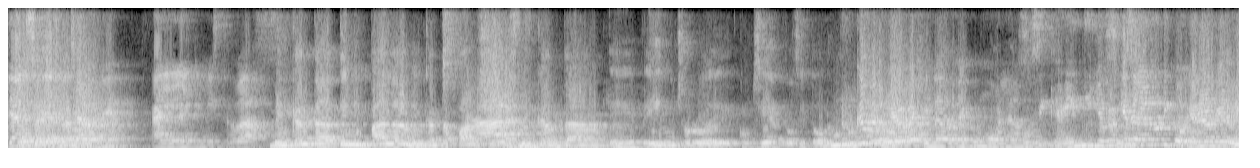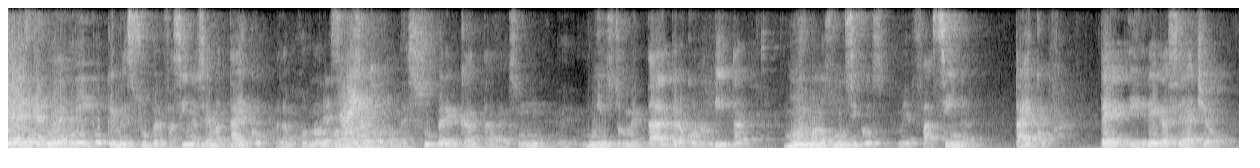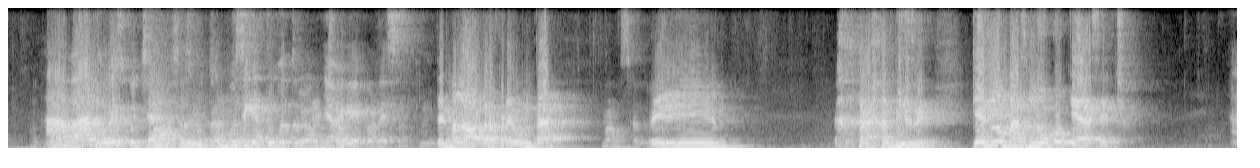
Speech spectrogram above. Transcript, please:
ya, lo Esa es la escucharon. ¿eh? Al alquimista, va. Me encanta Tame Impala, me encanta Parsons, Ah, sí. me encanta eh, he ido a un chorro de conciertos y todo. me Nunca un me chorro. hubiera imaginado, ¿eh? Como la música indie. Yo creo que Sí. es el único género que debería un, descartar un ti. grupo que me súper fascina, se llama Taiko. A lo mejor no lo Pues conoces, Taiko. pero me súper encanta. Es un eh, muy instrumental, pero con ondita. Muy buenos músicos, me fascina. Taiko. T-Y-C-H-O. Ah, va, lo voy a escuchar. Ah, bien, perro. Música tipo Tulum, ya me quedé con eso. Tengo la otra pregunta. Vamos a ver. Dice, ¿qué es lo más loco que has hecho?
